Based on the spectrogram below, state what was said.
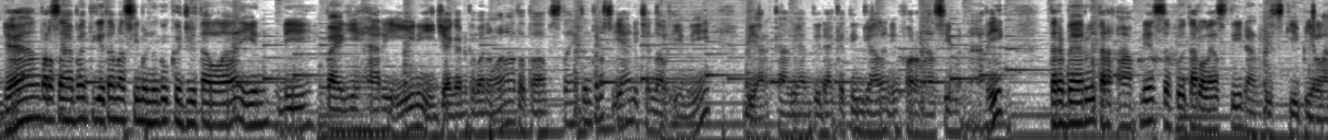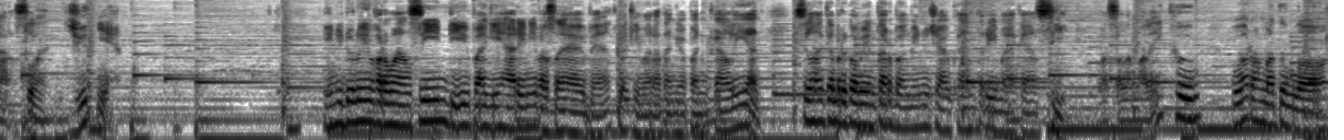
Dan persahabat kita masih menunggu kejutan lain di pagi hari ini. Jangan ke mana-mana tetap stay tune terus ya di channel ini Biar kalian tidak ketinggalan informasi menarik Terbaru terupdate seputar Lesti dan Rizky Bilar selanjutnya. Ini dulu informasi di pagi hari ini persahabat. Bagaimana tanggapan kalian? Silahkan berkomentar. Bang Min ucapkan terima kasih. Wassalamualaikum warahmatullahi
